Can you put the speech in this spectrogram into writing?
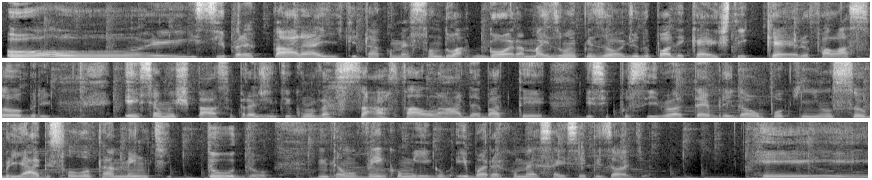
Oi, se prepara aí que tá começando agora mais um episódio do podcast Quero Falar Sobre. Esse é um espaço pra gente conversar, falar, debater e, se possível, até brigar um pouquinho sobre absolutamente tudo. Então vem comigo e bora começar esse episódio. Hey,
